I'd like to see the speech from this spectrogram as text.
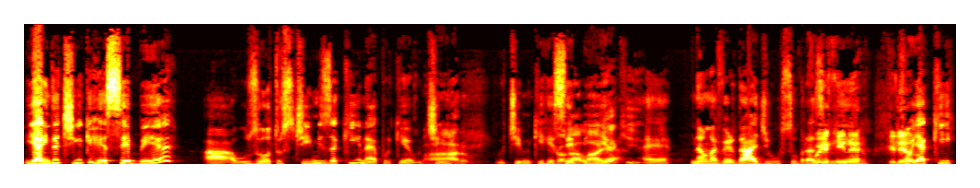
E ainda tinha que receber a- os outros times aqui, né? Porque o Claro. time, o time que Joga recebia. lá e aqui. É, não, na verdade, o Sul aqui, né? Brasileiro Aquele foi aqui.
